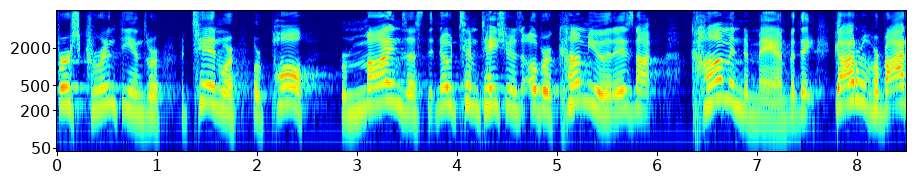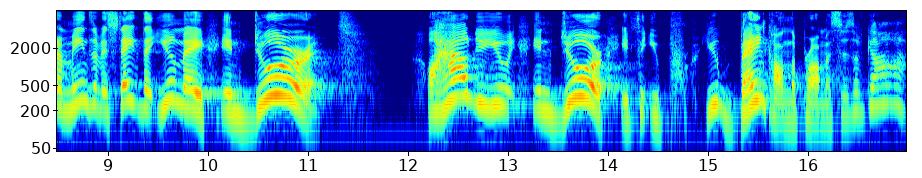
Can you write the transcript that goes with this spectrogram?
1 Corinthians or 10, where, where Paul reminds us that no temptation has overcome you that is not common to man, but that God will provide a means of escape that you may endure it. Well, how do you endure? It's that you, you bank on the promises of God.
